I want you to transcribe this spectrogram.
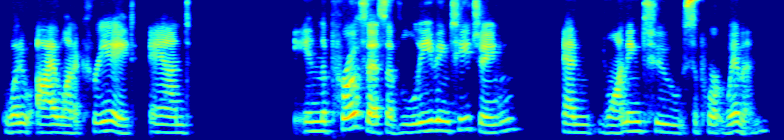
what do I want to create? And in the process of leaving teaching and wanting to support women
